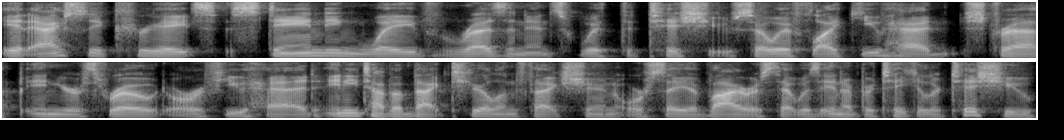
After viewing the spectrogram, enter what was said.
it actually creates standing wave resonance with the tissue. So if like you had strep in your throat or if you had any type of bacterial infection or say a virus that was in a particular tissue,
